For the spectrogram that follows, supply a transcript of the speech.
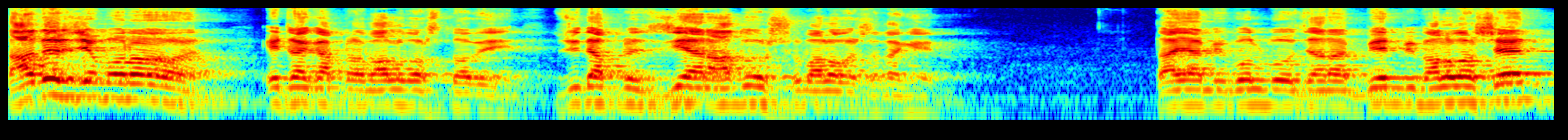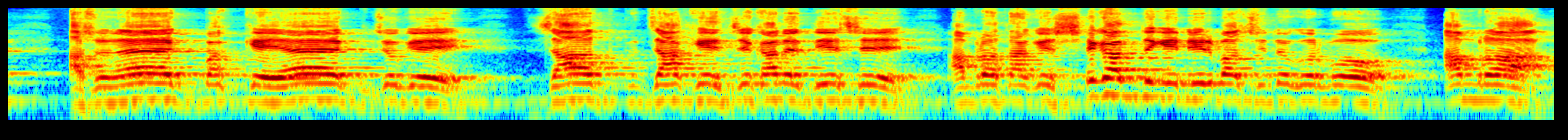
তাদের যে মনোনয়ন, এটাকে আপনার ভালোবাসতে হবে। যদি আপনি জিয়ার আদর্শ ভালোবাসে থাকেন, তাই আমি বলব, যারা বিএনপি ভালোবাসেন, আসুন এক বাক্যে, এক যোগে যা, যাকে যেখানে দিয়েছে, আমরা তাকে সেখান থেকে নির্বাচিত করব। আমরা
